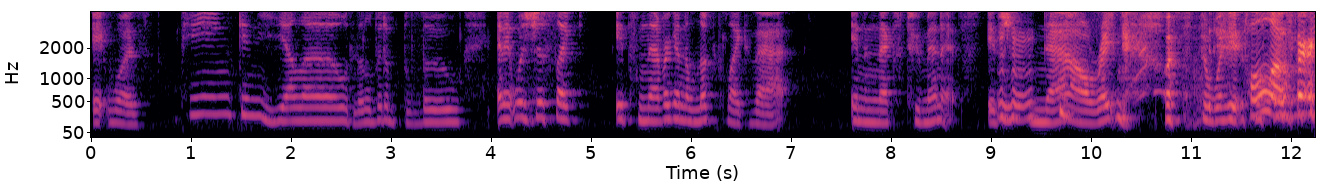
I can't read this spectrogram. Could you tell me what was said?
it was pink and yellow, a little bit of blue, and it was just like it's never going to look like that in the next two minutes. It's mm-hmm. now, right now, it's the way it pull over.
